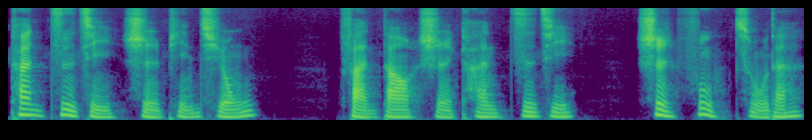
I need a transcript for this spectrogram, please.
看自己是贫穷。反倒是看自己是富足的。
